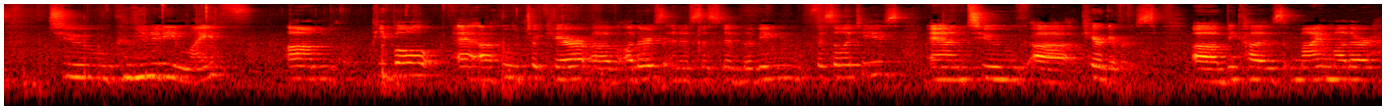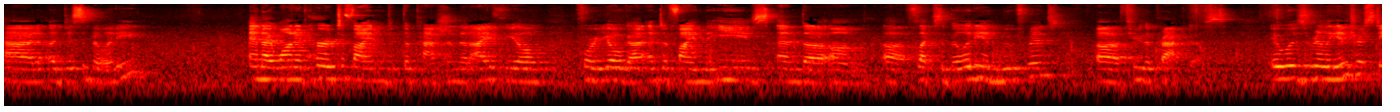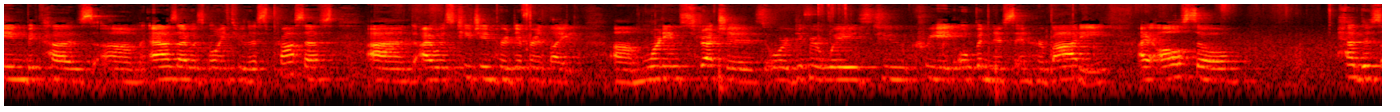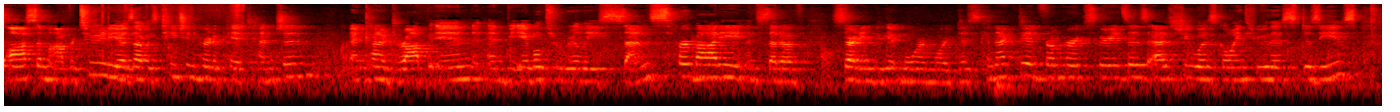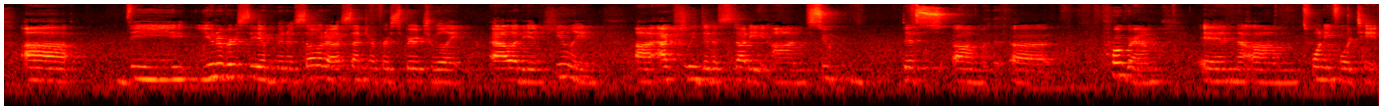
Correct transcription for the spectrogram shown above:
to community life um, people uh, who took care of others in assisted living facilities and to uh, caregivers. Uh, because my mother had a disability and I wanted her to find the passion that I feel for yoga and to find the ease and the um, uh, flexibility and movement uh, through the practice. It was really interesting because um, as I was going through this process and I was teaching her different like um, morning stretches or different ways to create openness in her body, I also had this awesome opportunity as I was teaching her to pay attention and kind of drop in and be able to really sense her body instead of starting to get more and more disconnected from her experiences as she was going through this disease. Uh, the University of Minnesota Center for Spirituality and Healing uh, actually did a study on this um, uh, program in um, 2014.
